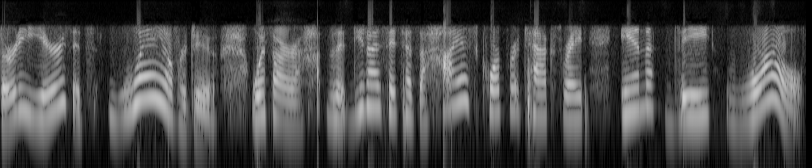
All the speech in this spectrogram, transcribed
30 years. It's way overdue. With our, the United States has the highest corporate tax rate in the world.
